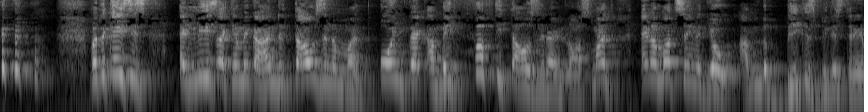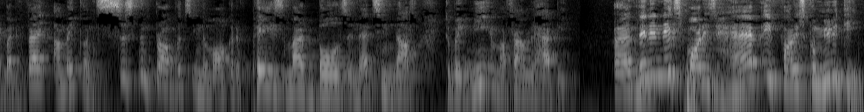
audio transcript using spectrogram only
but the case is, at least I can make a hundred thousand a month. Or in fact, I made 50,000 rand last month. And I'm not saying that, yo, I'm the biggest, biggest trader. But in fact, I make consistent profits in the market. It pays my bills. And that's enough to make me and my family happy. And then the next part is have a forex community.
